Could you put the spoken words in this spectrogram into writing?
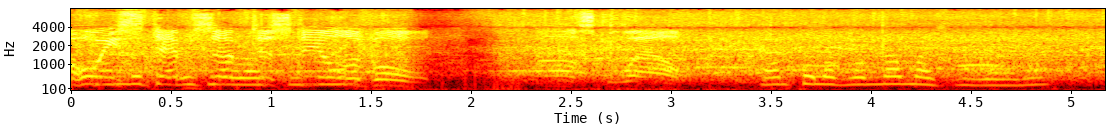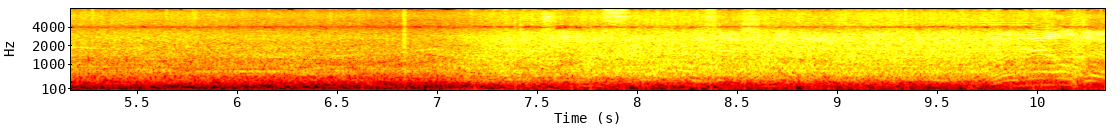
Oh, he steps up to steal the ball. Passed well. Ben telefondan başlayacağım. ya. The team swap possession again. Ronaldo.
